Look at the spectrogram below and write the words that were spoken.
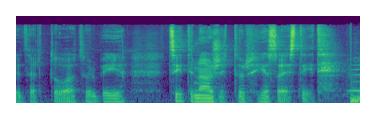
Līdz ar to tur bija citi naži iesaistīti.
